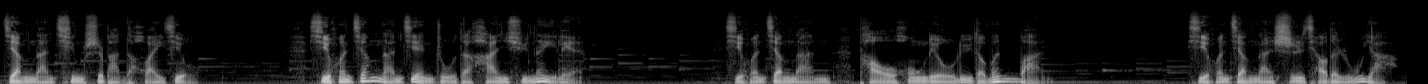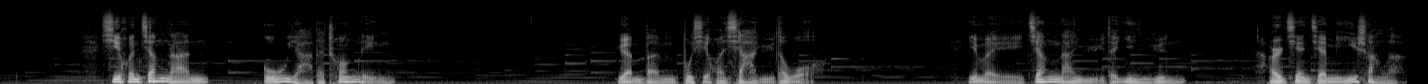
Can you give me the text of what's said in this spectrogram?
江南青石板的怀旧，喜欢江南建筑的含蓄内敛，喜欢江南桃红柳绿的温婉。喜欢江南石桥的儒雅，喜欢江南古雅的窗棂。原本不喜欢下雨的我，因为江南雨的氤氲，而渐渐迷上了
